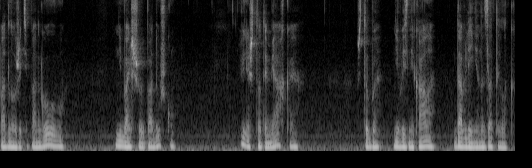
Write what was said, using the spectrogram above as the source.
подложите под голову небольшую подушку или что-то мягкое, чтобы не возникало давления на затылок.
